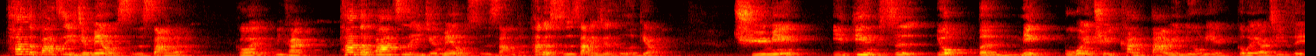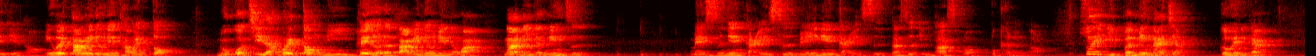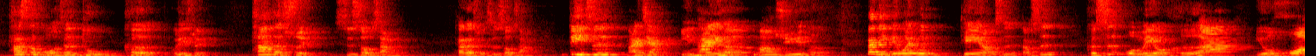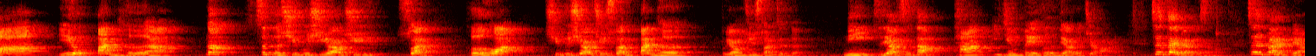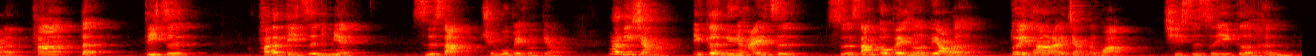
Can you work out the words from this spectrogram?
他的八字已经没有食伤了。各位，你看他的八字已经没有食伤的，他的食伤已经合掉了。取名。一定是用本命，不会去看大运流年。各位要记住这一点哦，因为大运流年它会动。如果既然会动，你配合了大运流年的话，那你的名字每十年改一次，每一年改一次，那是 impossible 不可能哦。所以以本命来讲，各位你看，它是火生土克癸水，它的水是受伤的，它的水是受伤。地支来讲，寅亥一合，卯戌一合。那你一定会问天野老师，老师？可是我们有合啊，有化啊，也有半合啊。那这个需不需要去算合化？需不需要去算半合？不用去算这个，你只要知道它已经被合掉了就好了。这代表了什么？这代表了它的地支，它的地支里面十伤全部被合掉了。那你想啊，一个女孩子十伤都被合掉了，对她来讲的话，其实是一个很。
